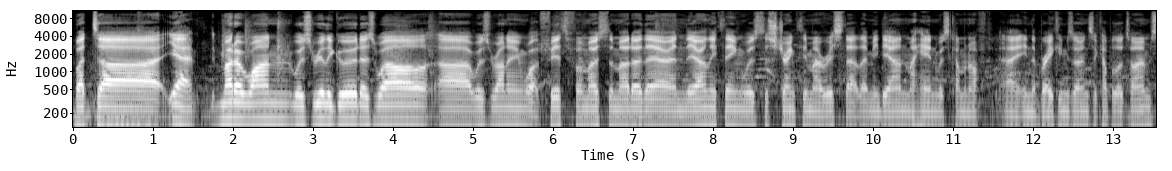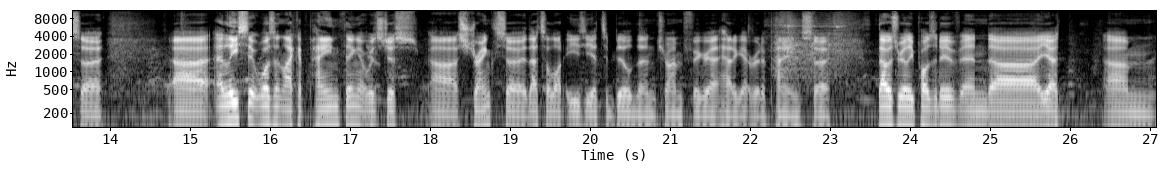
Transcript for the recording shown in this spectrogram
But uh, yeah, Moto One was really good as well. Uh, was running what fifth for most of the moto there, and the only thing was the strength in my wrist that let me down. My hand was coming off uh, in the braking zones a couple of times, so uh, at least it wasn't like a pain thing. It was just uh, strength, so that's a lot easier to build than try and figure out how to get rid of pain. So that was really positive, and uh, yeah. Um,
